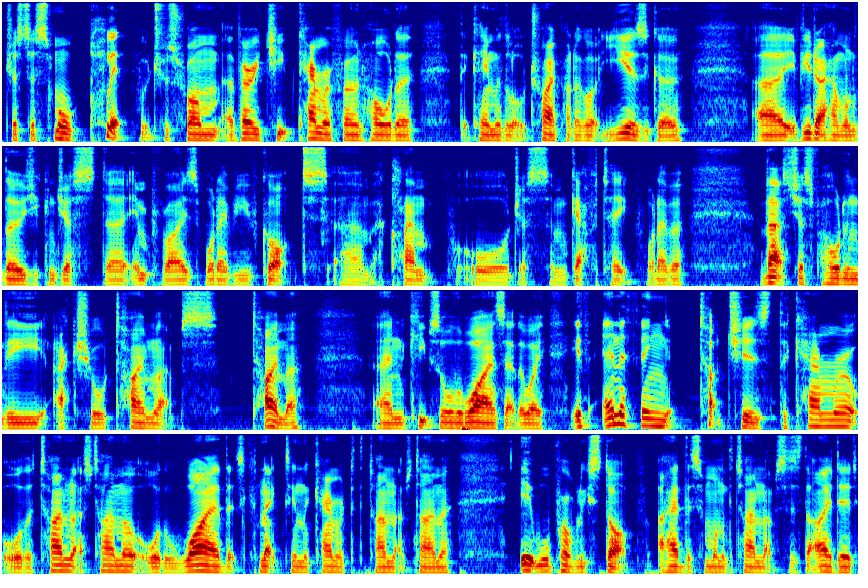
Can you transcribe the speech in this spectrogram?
just a small clip, which was from a very cheap camera phone holder that came with a little tripod I got years ago. Uh, if you don't have one of those, you can just uh, improvise whatever you've got, um, a clamp or just some gaffer tape, whatever. That's just for holding the actual time-lapse timer and keeps all the wires out of the way. If anything touches the camera or the time-lapse timer or the wire that's connecting the camera to the time-lapse timer, it will probably stop. I had this in one of the time lapses that I did.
